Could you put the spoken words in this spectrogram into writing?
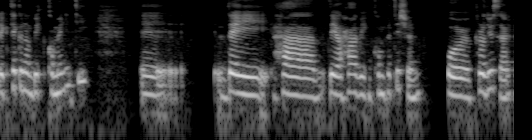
like techno big community. Uh, they have they are having competition for producer,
